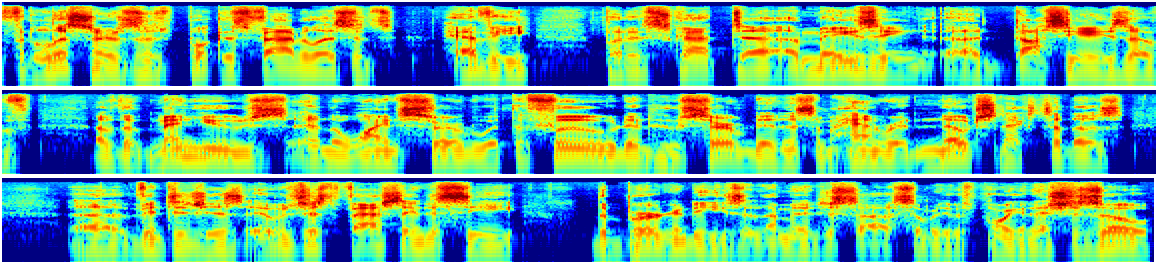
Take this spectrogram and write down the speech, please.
For the listeners, this book is fabulous. It's heavy, but it's got uh, amazing uh, dossiers of of the menus and the wine served with the food and who served it, and some handwritten notes next to those uh, vintages. It was just fascinating to see the Burgundies. And I mean, I just saw somebody was pouring an Echezeaux.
